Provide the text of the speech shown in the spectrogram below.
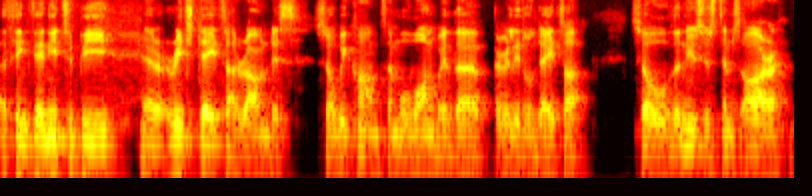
I think there needs to be uh, rich data around this. So we can't uh, move on with uh, very little data. So the new systems are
